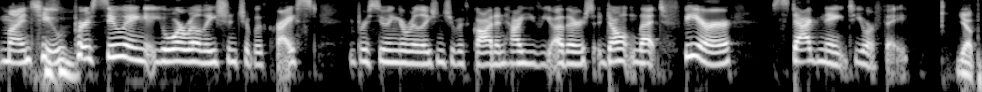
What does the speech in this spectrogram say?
mind you, pursuing your relationship with Christ and pursuing your relationship with God and how you view others. Don't let fear stagnate your faith. Yep.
